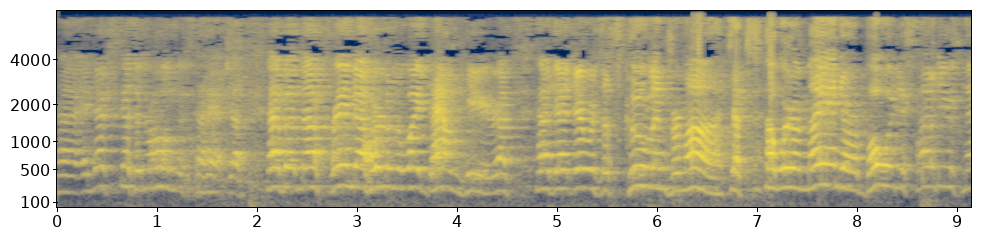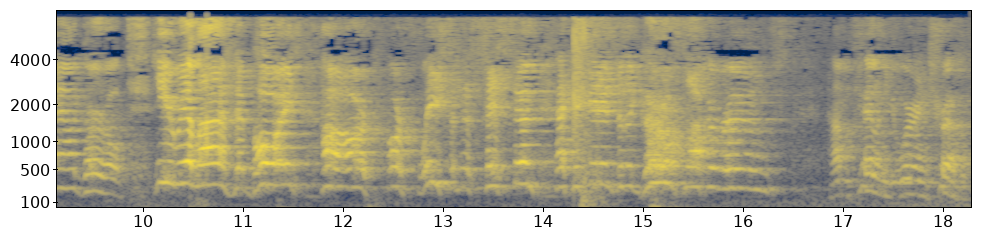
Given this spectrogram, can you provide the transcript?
Uh, and that's nothing wrong with that. Uh, but my friend, I heard on the way down here uh, uh that there was a school in Vermont uh, where a man or a boy decided he was now a girl. You realize that boys are, are fleecing the system can get into the girls' locker rooms. I'm telling you, we're in trouble.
